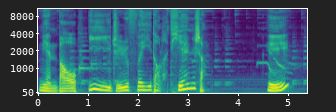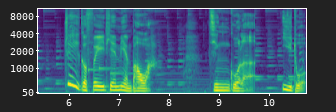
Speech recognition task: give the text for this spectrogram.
面包一直飞到了天上。咦，这个飞天面包啊，经过了一朵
